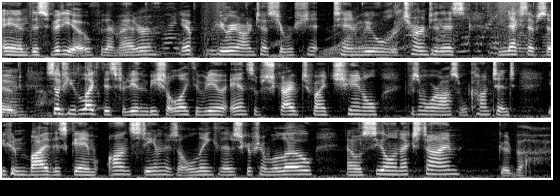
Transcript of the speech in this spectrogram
and this video for that matter. Yep, here we are in test number 10. We will return to this next episode. So if you like this video, then be sure to like the video and subscribe to my channel for some more awesome content. You can buy this game on Steam. There's a link in the description below. And I will see you all next time. Goodbye.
